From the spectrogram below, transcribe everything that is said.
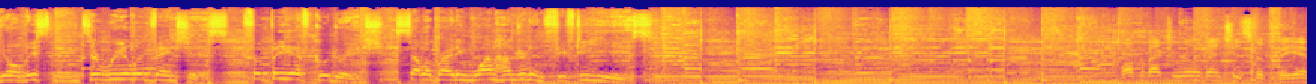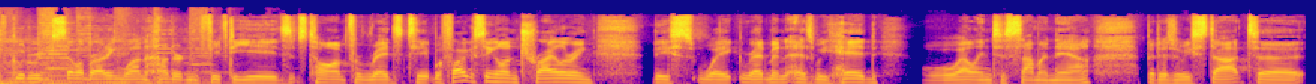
You're listening to Real Adventures for BF Goodrich, celebrating 150 years. Welcome back to Real Adventures for BF Goodrich celebrating 150 years. It's time for Red's tip. We're focusing on trailering this week, Redmond, as we head well into summer now. But as we start to,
